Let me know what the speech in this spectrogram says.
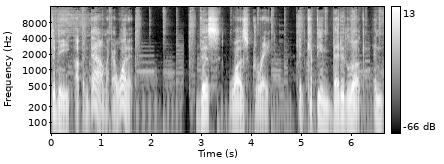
to be up and down like I want it. This was great. It kept the embedded look and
